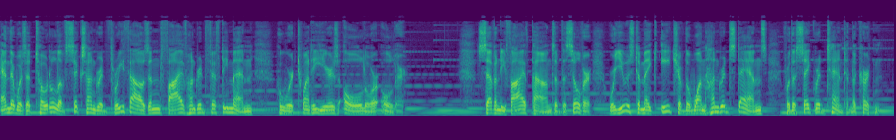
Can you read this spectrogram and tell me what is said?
and there was a total of 603,550 men who were 20 years old or older. 75 pounds of the silver were used to make each of the 100 stands for the sacred tent and the curtain.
